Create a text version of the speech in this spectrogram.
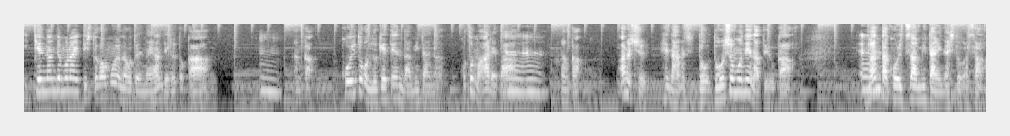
一見何でもないって人が思うようなことで悩んでるとかうん。なんかこういうとこ抜けてんだみたいなこともあれうば、んうん。なんかある種変な話どどうしようもねえなというか、うなんだこいつはみたいな人がさ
